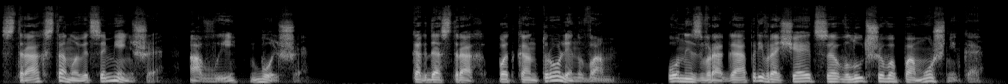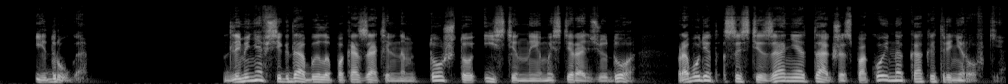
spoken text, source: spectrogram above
страх становится меньше, а вы — больше. Когда страх подконтролен вам, он из врага превращается в лучшего помощника и друга. Для меня всегда было показательным то, что истинные мастера дзюдо проводят состязания так же спокойно, как и тренировки.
